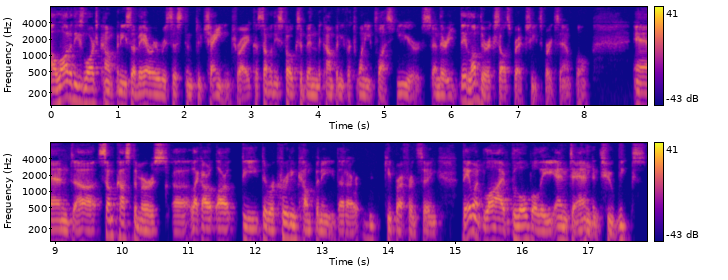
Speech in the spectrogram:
a lot of these large companies are very resistant to change, right? Because some of these folks have been in the company for 20 plus years and they they love their Excel spreadsheets, for example. And uh, some customers, uh, like our, our, the the recruiting company that I keep referencing, they went live globally end to end in two weeks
